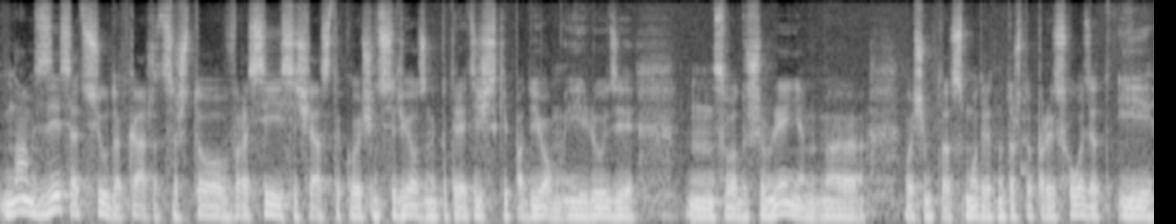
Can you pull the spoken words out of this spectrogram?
нам здесь отсюда кажется, что в России сейчас такой очень серьезный патриотический подъем, и люди с воодушевлением, э, в общем-то, смотрят на то, что происходит, и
